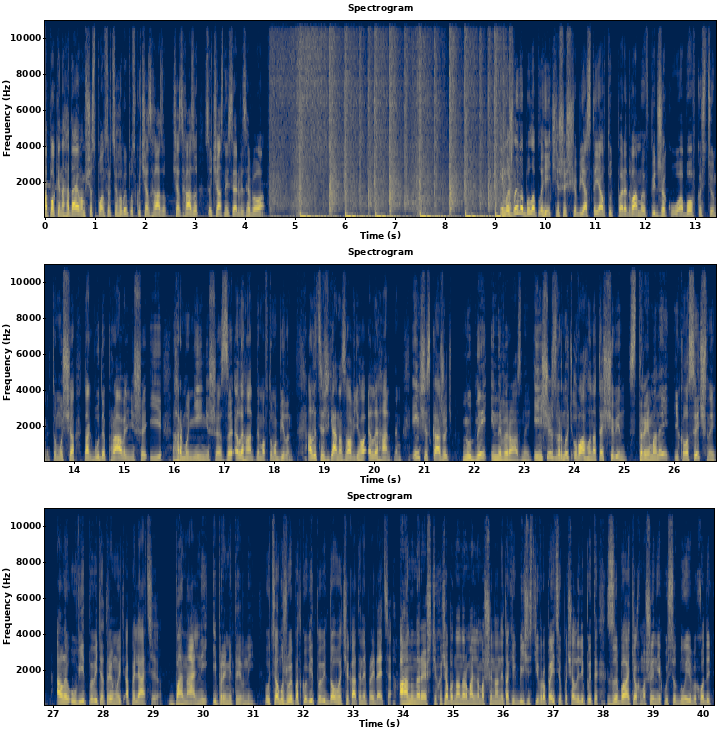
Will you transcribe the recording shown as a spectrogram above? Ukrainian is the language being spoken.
А поки нагадаю вам, що спонсор цього випуску час газу. Час газу сучасний сервіс ГБО. І можливо було б логічніше, щоб я стояв тут перед вами в піджаку або в костюмі, тому що так буде правильніше і гармонійніше з елегантним автомобілем. Але це ж я назвав його елегантним. Інші скажуть нудний і невиразний. Інші ж звернуть увагу на те, що він стриманий і класичний. Але у відповідь отримують апеляцію банальний і примітивний. У цьому ж випадку відповідь довго чекати не прийдеться. А ну нарешті, хоча б одна нормальна машина, не так як більшість європейців почали ліпити з багатьох машин якусь одну і виходить.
